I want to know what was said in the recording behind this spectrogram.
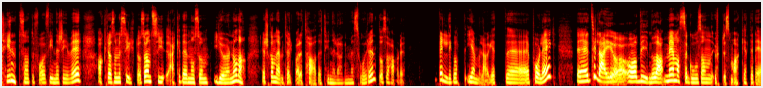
tynt, sånn at du får fine skiver. Akkurat som med sylte og sånn, så er ikke det noe som gjør noe, da. Ellers kan du eventuelt bare ta det tynne laget med svor rundt, og så har du veldig godt hjemmelaget eh, pålegg eh, til deg og, og dine, da. Med masse god sånn urtesmak etter det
